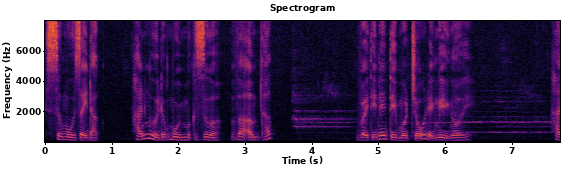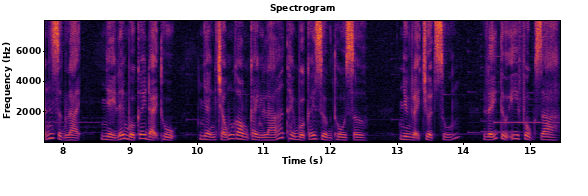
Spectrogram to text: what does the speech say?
sương mù dày đặc, hắn ngửi được mùi mực dừa và ẩm thấp. Vậy thì nên tìm một chỗ để nghỉ ngơi. Hắn dừng lại, nhảy lên một cây đại thụ, nhanh chóng gom cành lá thành một cái giường thô sơ, nhưng lại trượt xuống, lấy từ y phục ra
